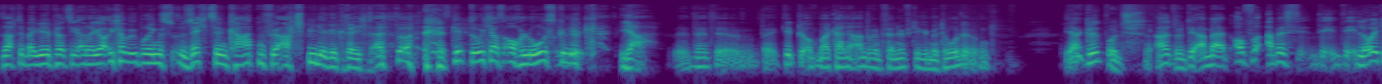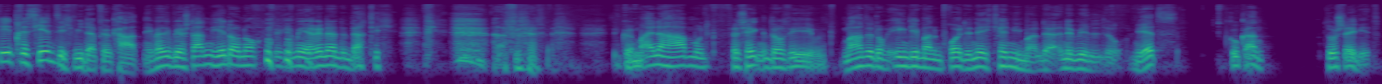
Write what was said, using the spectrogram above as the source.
sagte bei mir plötzlich einer, ja, ich habe übrigens 16 Karten für acht Spiele gekriegt. Also es gibt durchaus auch Losglück. Ja, es äh, gibt auch mal keine andere vernünftige Methode. Und ja, Glückwunsch. Also, aber, aber es, die, die Leute interessieren sich wieder für Karten. Ich weiß nicht, wir standen hier doch noch, ich kann mich erinnern, da dachte ich, Sie können meine haben und verschenken doch sie und machen Sie doch irgendjemandem Freude. Nee, ich kenne niemanden, der eine will. So. Und jetzt, guck an. So schnell geht's.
